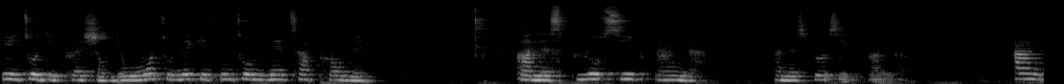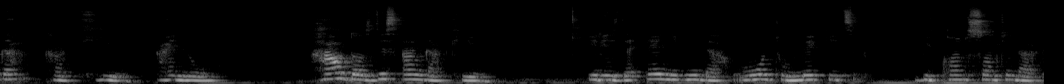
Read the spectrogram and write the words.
into depression. They will want to make it into mental problem an explosive anger an explosive anger. Anger can kill i know. How does this anger kill? It is the enemy that want to make it become something that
